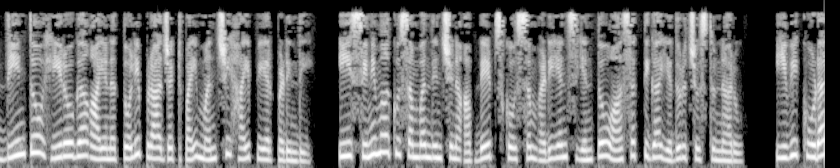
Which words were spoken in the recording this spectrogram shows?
దీంతో హీరోగా ఆయన తొలి ప్రాజెక్ట్పై మంచి హైప్ ఏర్పడింది. ఈ సినిమాకు సంబంధించిన అప్డేట్స్ కోసం అడియన్స్ ఎంతో ఆసక్తిగా ఎదురుచూస్తున్నారు. ఇవి కూడా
